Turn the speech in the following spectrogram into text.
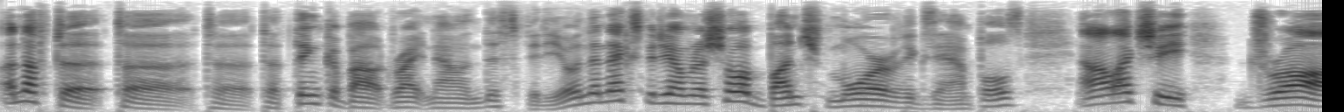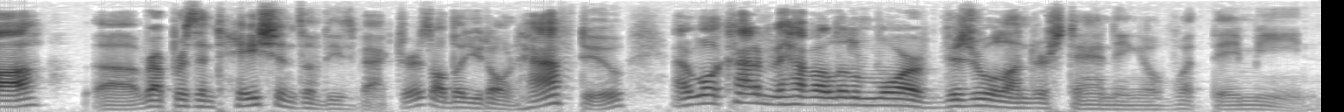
enough to, to, to, to, think about right now in this video. In the next video, I'm going to show a bunch more of examples. And I'll actually draw uh, representations of these vectors, although you don't have to. And we'll kind of have a little more visual understanding of what they mean.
